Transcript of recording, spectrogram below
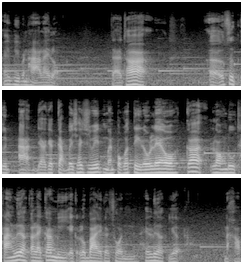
ไม่มีปัญหาอะไรหรอก แต่ถ้า รู้สึกอึดอัดอยากจะกลับไปใช้ชีวิตเหมือนปกติเร็วๆก็ลองดูทางเลือกอะไรก็มีเอกโรงพยาบายเอกชนให้เลือกเยอะนะครับ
